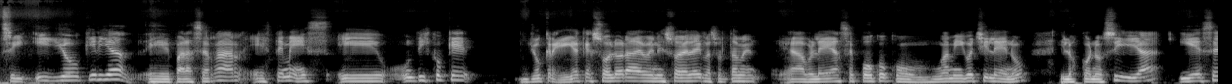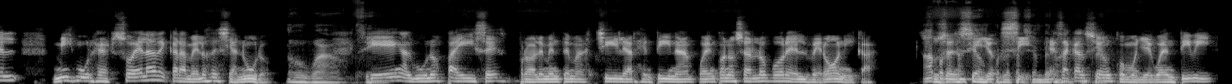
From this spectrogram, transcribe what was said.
Sí, y yo quería, eh, para cerrar este mes, eh, un disco que yo creía que solo era de Venezuela y resulta hablé hace poco con un amigo chileno y los conocía y es el Miss Mujerzuela de caramelos de cianuro. Oh, wow. Que en algunos países, probablemente más Chile, Argentina, pueden conocerlo por el Verónica. Ah, su sencillo. sí, esa canción como llegó en TV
